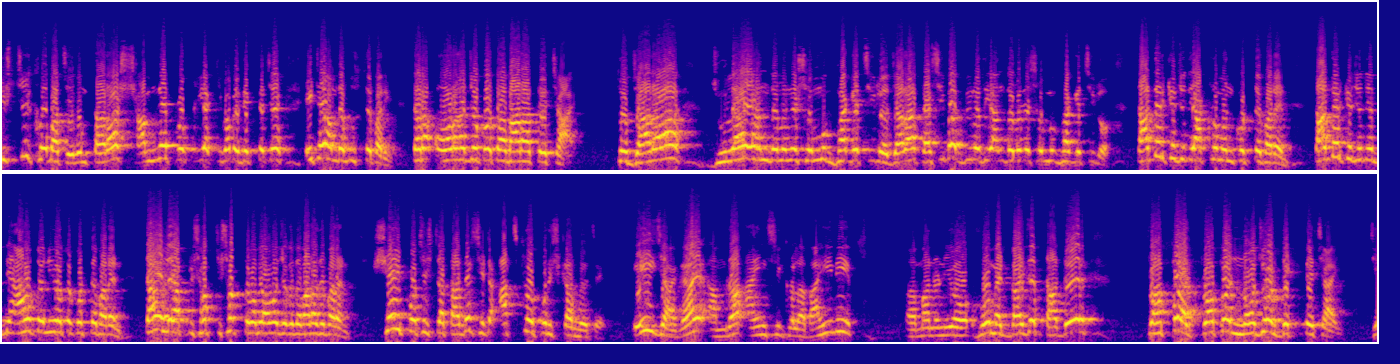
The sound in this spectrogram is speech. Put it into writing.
নিশ্চয়ই ক্ষোভ আছে এবং তারা সামনে প্রক্রিয়া কীভাবে দেখতে চায় এটা আমরা বুঝতে পারি। তারা অরাজকতা বাড়াতে চায়। তো যারা জুলাই আন্দোলনের সম্মুখ ভাগে ছিল, যারা ফ্যাসিবাদ বিরোধী আন্দোলনের সম্মুখ ভাগে ছিল, তাদেরকে যদি আক্রমণ করতে পারেন, তাদেরকে যদি আপনি আহত, নিহত করতে পারেন, তাহলে আপনি সবচেয়ে শক্তভাবে অরাজকতা বাড়াতে পারেন। সেই প্রচেষ্টা তাদের, সেটা আজকেও পরিষ্কার হয়েছে। এই জায়গায় আমরা আইন শৃঙ্খলা বাহিনী মাননীয় হোম অ্যাডভাইজার, তাদের প্রপার প্রপার নজর দেখতে চাই যে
